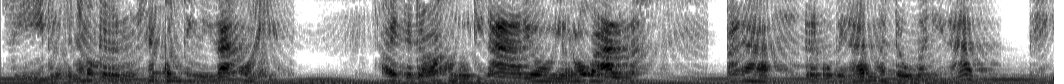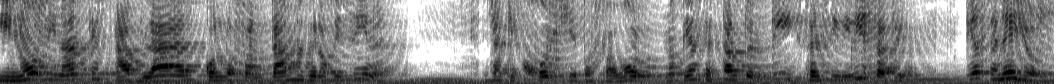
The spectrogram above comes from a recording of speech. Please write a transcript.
Sí, pero tenemos que renunciar con dignidad, Jorge, a este trabajo rutinario y roba almas para recuperar nuestra humanidad. Y no sin antes hablar con los fantasmas de la oficina. Ya que, Jorge, por favor, no pienses tanto en ti, sensibilízate, piensa en ellos.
